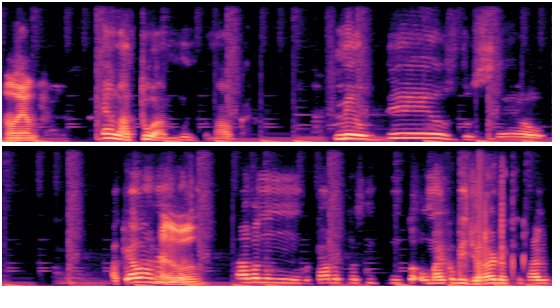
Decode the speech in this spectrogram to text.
Não lembro. Ela atua muito mal, cara. Meu Deus do céu. Aquela Ah, menina eu, tava num. Tava, tipo assim, o Michael B. Jordan, assim, sabe?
